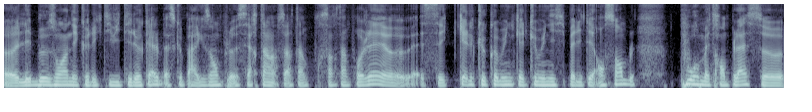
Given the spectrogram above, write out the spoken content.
euh, les besoins des collectivités locales, parce que par exemple, certains, certains, certains projets, euh, c'est quelques communes, quelques municipalités ensemble pour mettre en place euh,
